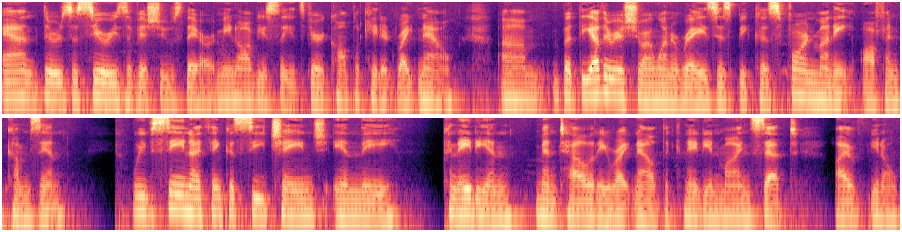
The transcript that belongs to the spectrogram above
And there's a series of issues there. I mean, obviously, it's very complicated right now. Um, but the other issue I want to raise is because foreign money often comes in. We've seen, I think, a sea change in the Canadian mentality right now, the Canadian mindset. I've, you know,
